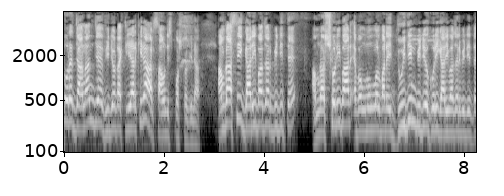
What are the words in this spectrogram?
করে জানান যে ভিডিওটা ক্লিয়ার কিনা আর সাউন্ড স্পষ্ট কিনা। আমরা আছি গাড়ি বাজার বিডিতে। আমরা শনিবার এবং মঙ্গলবার এই দুই দিন ভিডিও করি গাড়ি বাজার বিডিতে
